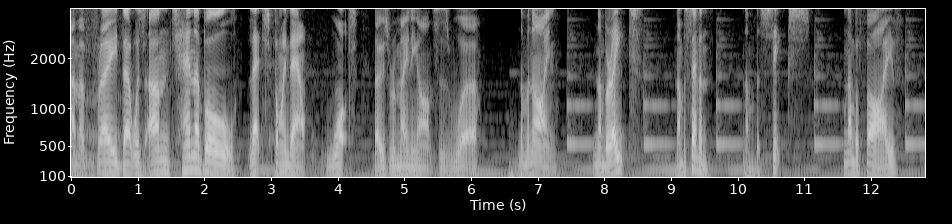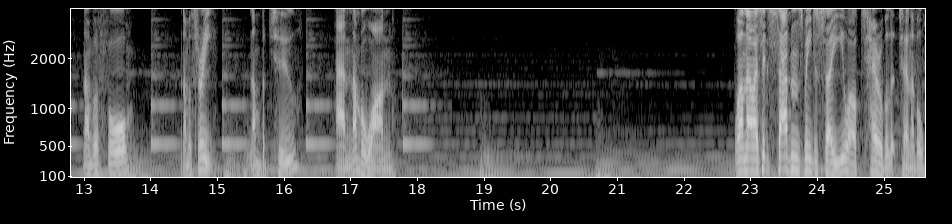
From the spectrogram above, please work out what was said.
I'm afraid that was untenable. Let's find out what those remaining answers were. Number nine, number eight, number seven, number six, number five, number four, number three, number two, and number one. Well, now, as it saddens me to say, you are terrible at Tenable.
